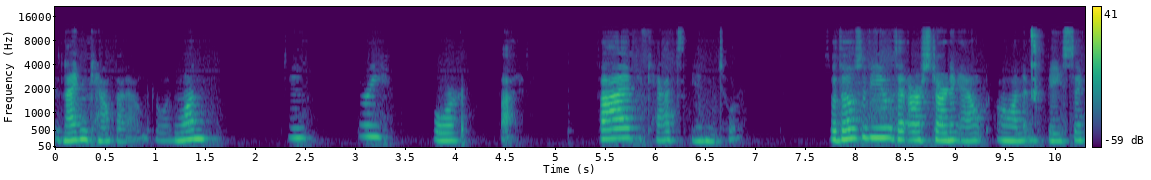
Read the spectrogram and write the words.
And I can count that out. Going one, two, three, four, five cats in total. So those of you that are starting out on basic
